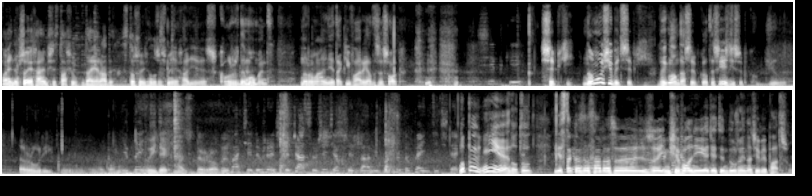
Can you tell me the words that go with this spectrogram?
Fajne, przejechałem się Stasiu, daję radę. 160 żeśmy jechali, wiesz, kurde moment. Normalnie taki wariat, że szok. Szybki. Szybki. No musi być szybki. Wygląda szybko, też jeździ szybko. dziur, ruri, kurwa. Nie będzie. Wydech ma Wy zdrowy. macie dużo jeszcze czasu życia przed wami. Po co to pędzić tak? No pewnie, nie, no to jest taka zasada, że, że im się wolniej jedzie, tym dłużej na ciebie patrzą.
